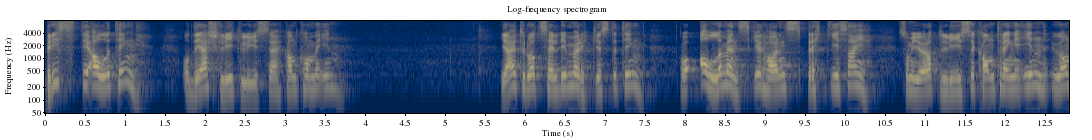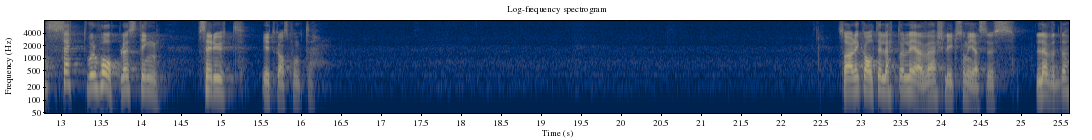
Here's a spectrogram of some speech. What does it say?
brist i alle ting, og det er slik lyset kan komme inn. Jeg tror at selv de mørkeste ting, og alle mennesker har en sprekk i seg som gjør at lyset kan trenge inn, uansett hvor håpløst ting ser ut i utgangspunktet. Så er det ikke alltid lett å leve slik som Jesus levde.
